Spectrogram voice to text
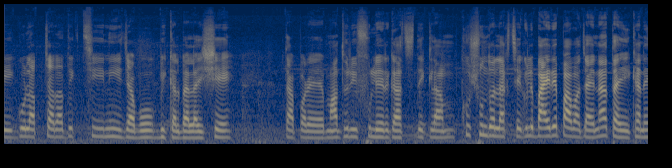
এই গোলাপ চারা দেখছি নিয়ে যাব বিকালবেলা এসে। তারপরে মাধুরী ফুলের গাছ দেখলাম খুব সুন্দর লাগছে এগুলো বাইরে পাওয়া যায় না তাই এখানে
